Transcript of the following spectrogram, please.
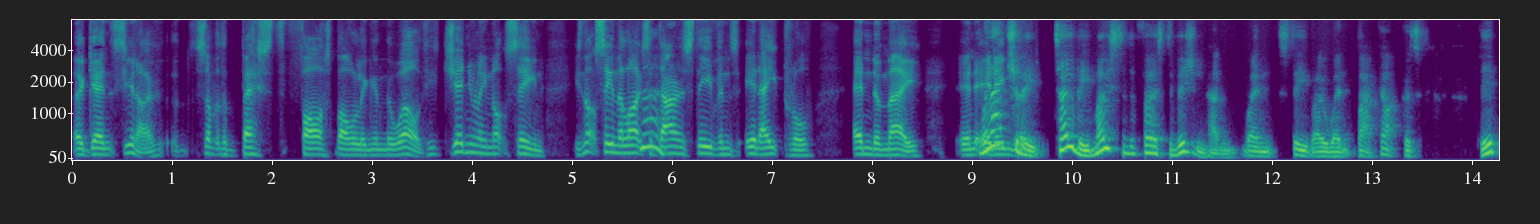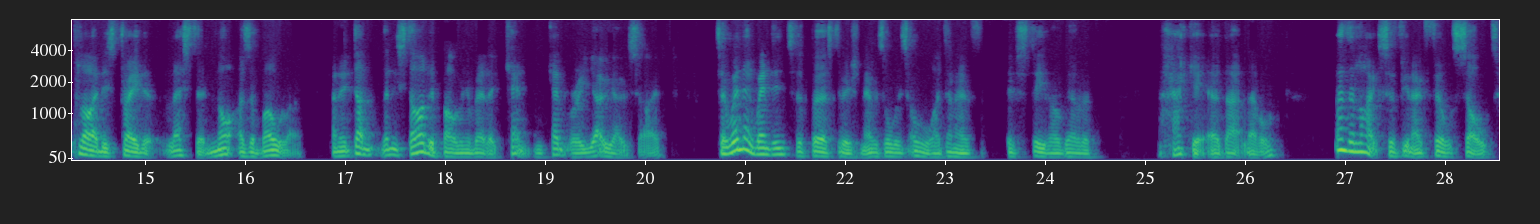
against, you know, some of the best fast bowling in the world. He's genuinely not seen He's not seen the likes no. of Darren Stevens in April, end of May. In, well, in actually, Toby, most of the first division hadn't when Stevo went back up because he applied his trade at Leicester not as a bowler, and it done. Then he started bowling a bit at Kent, and Kent were a yo-yo side. So when they went into the first division, there was always, oh, I don't know if, if Steve will be able to hack it at that level. And the likes of, you know, Phil Salt,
